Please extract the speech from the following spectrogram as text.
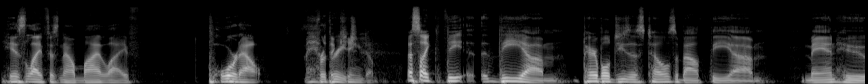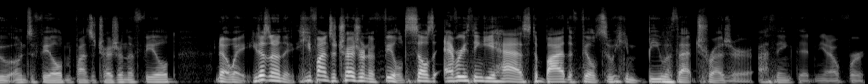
His life is now my life, poured out Man, for the preach. kingdom. That's like the the um, parable Jesus tells about the um, man who owns a field and finds a treasure in the field. No, wait, he doesn't own it. He finds a treasure in a field, sells everything he has to buy the field so he can be with that treasure. I think that, you know, for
